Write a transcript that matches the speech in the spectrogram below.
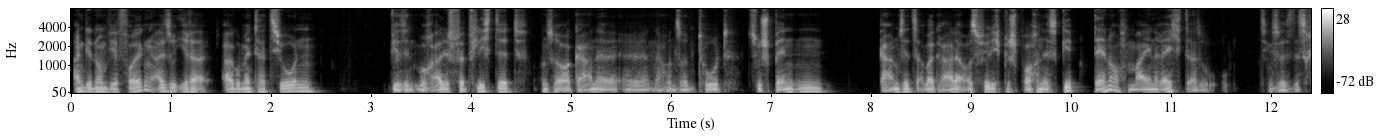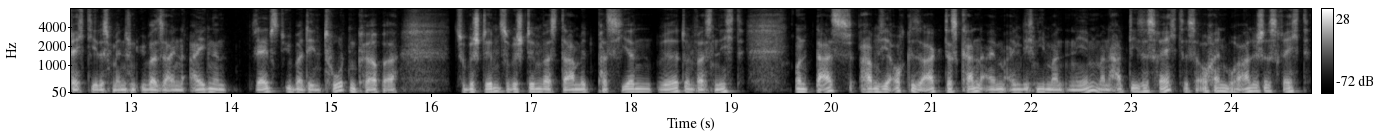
Angenommen, wir folgen also Ihrer Argumentation, wir sind moralisch verpflichtet, unsere Organe äh, nach unserem Tod zu spenden. Wir haben es jetzt aber gerade ausführlich besprochen. Es gibt dennoch mein Recht, also beziehungsweise das Recht jedes Menschen über seinen eigenen, selbst über den toten Körper zu bestimmen, zu bestimmen, was damit passieren wird und was nicht. Und das haben Sie auch gesagt, das kann einem eigentlich niemand nehmen. Man hat dieses Recht, ist auch ein moralisches Recht.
